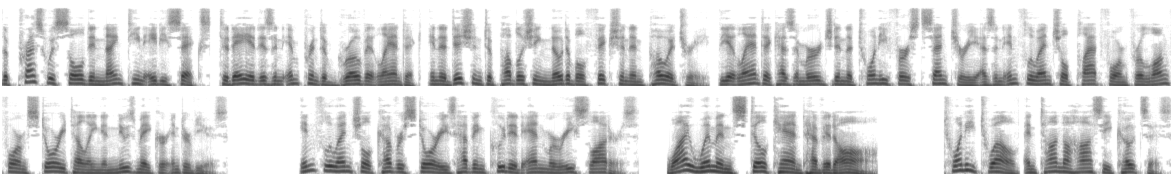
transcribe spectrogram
The press was sold in 1986, today it is an imprint of Grove Atlantic. In addition to publishing notable fiction and poetry, The Atlantic has emerged in the 21st century as an influential platform for long-form storytelling and newsmaker interviews. Influential cover stories have included Anne Marie Slaughter's, Why Women Still Can't Have It All, 2012, and Ta-Nehisi Coates's,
